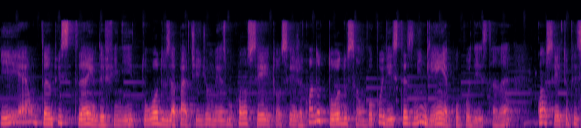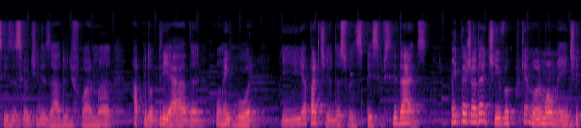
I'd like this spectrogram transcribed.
e é um tanto estranho definir todos a partir de um mesmo conceito, ou seja, quando todos são populistas, ninguém é populista, né? O conceito precisa ser utilizado de forma apropriada, com rigor e a partir das suas especificidades e pejorativa porque normalmente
